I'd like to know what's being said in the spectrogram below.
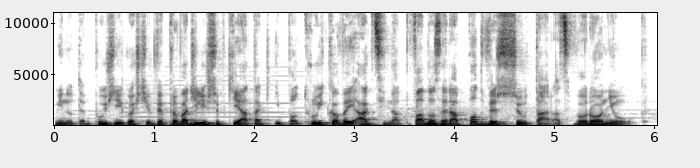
Minutę później goście wyprowadzili szybki atak i po trójkowej akcji na 2 do 0 podwyższył Taras Woroniuk.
